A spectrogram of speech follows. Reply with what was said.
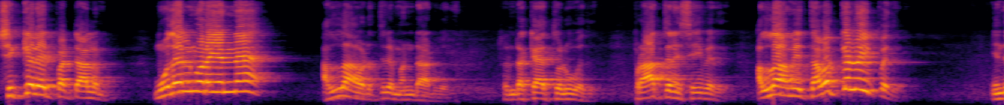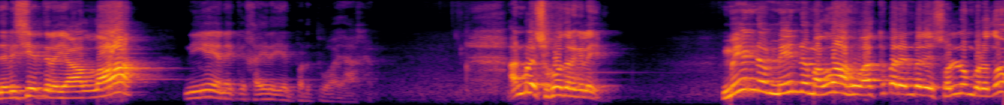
சிக்கல் ஏற்பட்டாலும் முதல் முறை என்ன? அல்லாவிடத்தில் மன்றாடுவது ரெண்டக்காய் தொழுவது பிரார்த்தனை செய்வது அல்லாமே தவக்கல் வைப்பது. இந்த விஷயத்தில் யா அல்லாஹ் நீயே எனக்கு கயிறை ஏற்படுத்துவாயாக. அன்புல சகோதரர்களே மீண்டும் மீண்டும் அல்லாஹு அக்பர் என்பதை சொல்லும் பொழுது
